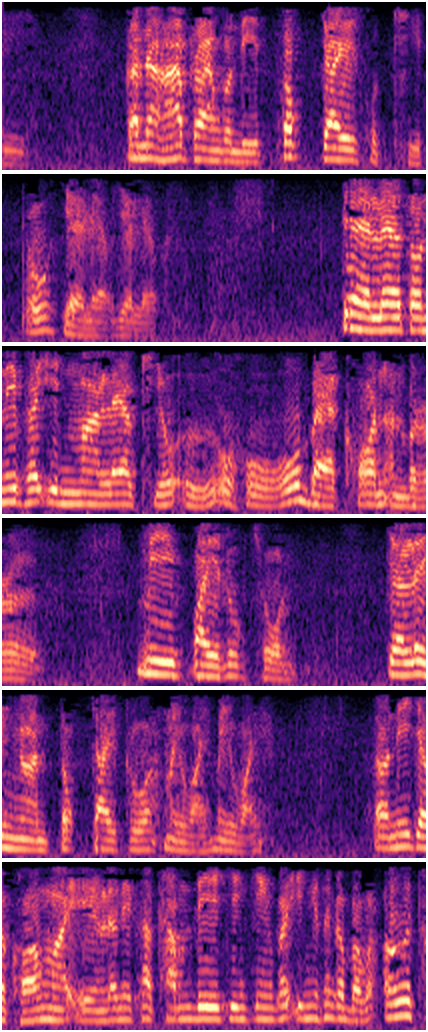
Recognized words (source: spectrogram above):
ดีกันนหาพรามก็ดี ตกใจสุดขีด โอ้แย่แล้ว แย่แล้วแย่แล้วตอนนี้พระอินทร์มาแล้วเขียวอือโอ้โห แบกคอนอันเบรอ มีไฟลุกโชน จะเล่นงานตกใจกลัวไม่ไหวไม่ไหว ตอนนี้เจ้าของมาเองแล้วนี่ถ้าทำดีจริง ๆ พระอินทร์ท่านก็บอกว่า เออท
